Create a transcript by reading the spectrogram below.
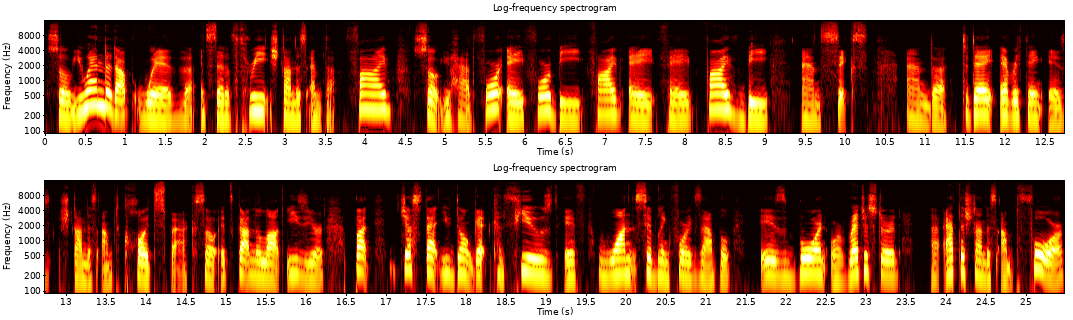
So you ended up with instead of three Standesämter, five. So you had 4A, 4B, 5A, 5B, and 6. And uh, today everything is Standesamt Kreuzberg. So it's gotten a lot easier. But just that you don't get confused if one sibling, for example, is born or registered uh, at the Standesamt 4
